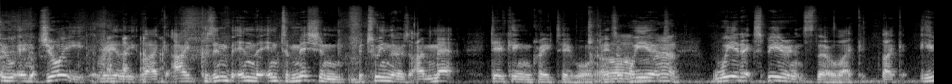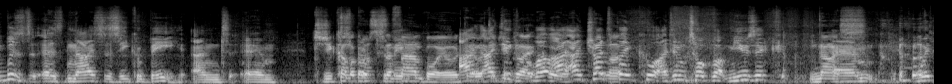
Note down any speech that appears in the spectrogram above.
to enjoy really. Like I, because in in the intermission between those, I met Dave King and Craig Taborn. It's Oh, a weird. man. Weird experience though, like like he was as nice as he could be, and um, Did you come across as a me. fanboy, or, I, I did you think, play it well, cool? I, I tried to Like- play it cool. I didn't talk about music. Nice. Um, which,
